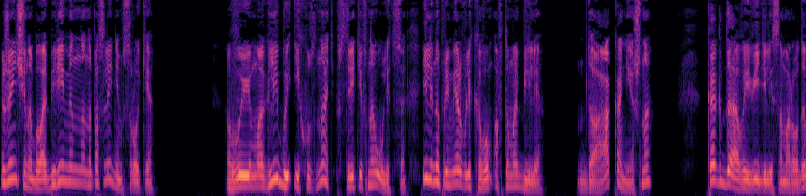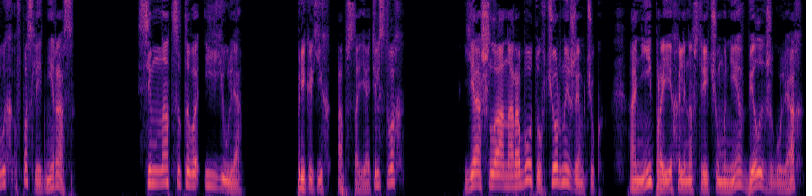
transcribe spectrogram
Женщина была беременна на последнем сроке. Вы могли бы их узнать, встретив на улице или, например, в легковом автомобиле? Да, конечно. Когда вы видели Самородовых в последний раз? 17 июля. При каких обстоятельствах? Я шла на работу в черный жемчуг. Они проехали навстречу мне в белых «Жигулях».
